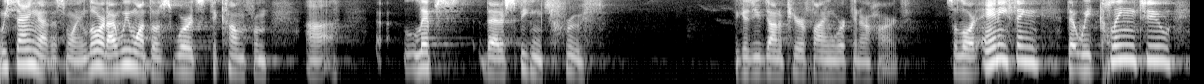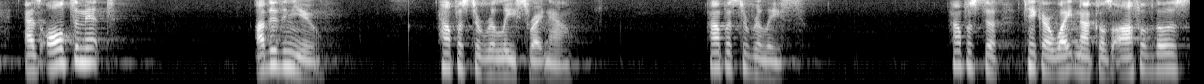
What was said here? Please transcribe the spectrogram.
We sang that this morning. Lord, we want those words to come from uh, lips that are speaking truth because you've done a purifying work in our heart. So, Lord, anything that we cling to as ultimate other than you, help us to release right now. Help us to release. Help us to take our white knuckles off of those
